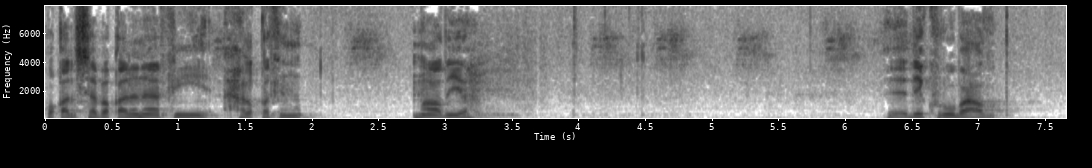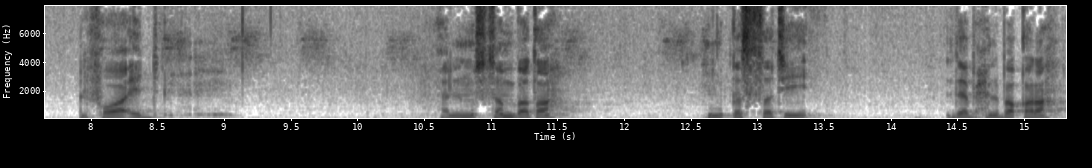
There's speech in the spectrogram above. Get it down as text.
وقد سبق لنا في حلقة ماضية ذكر بعض الفوائد المستنبطة من قصة ذبح البقرة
